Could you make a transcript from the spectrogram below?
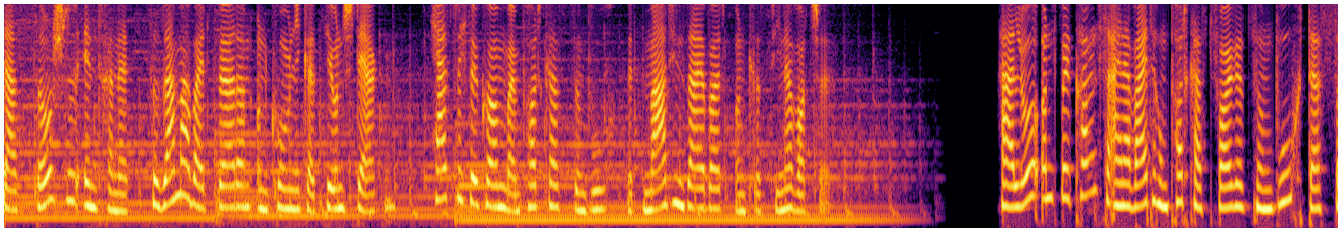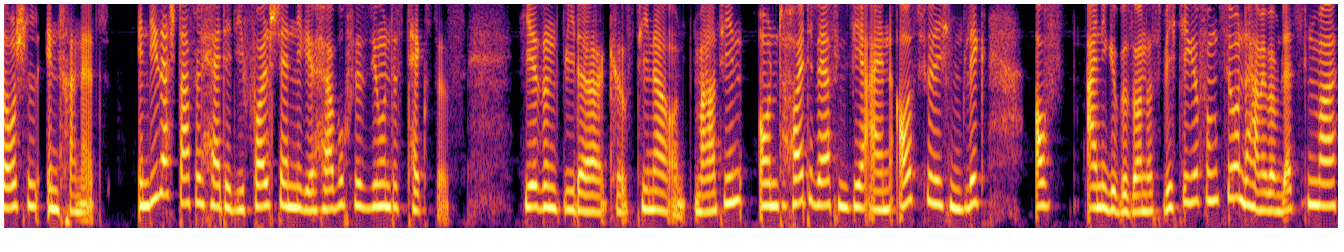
Das Social Intranet. Zusammenarbeit fördern und Kommunikation stärken. Herzlich willkommen beim Podcast zum Buch mit Martin Seibert und Christina Wotschel. Hallo und willkommen zu einer weiteren Podcast-Folge zum Buch Das Social Intranet. In dieser Staffel hört ihr die vollständige Hörbuchversion des Textes. Hier sind wieder Christina und Martin und heute werfen wir einen ausführlichen Blick auf einige besonders wichtige Funktionen. Da haben wir beim letzten Mal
